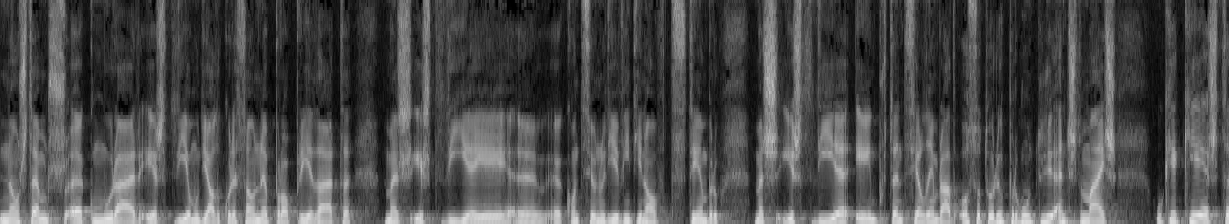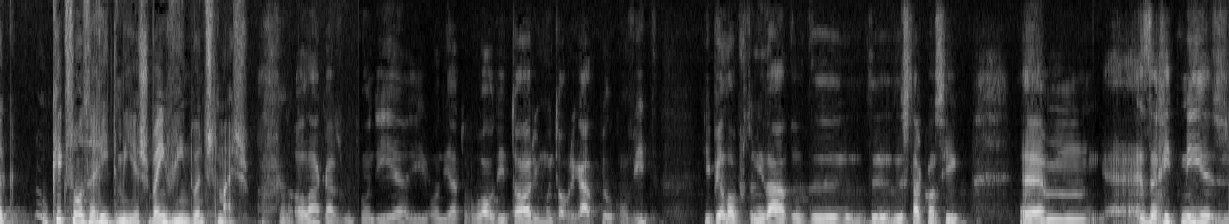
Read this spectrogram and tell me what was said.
Não estamos a comemorar este Dia Mundial do Coração na própria data, mas este dia é, aconteceu no dia 29 de setembro, mas este dia é importante ser lembrado. Ô, oh, Soutor, eu pergunto-lhe, antes de mais, o que é que é esta o que é que são as arritmias? Bem-vindo, antes de mais. Olá, Carlos, muito bom dia e bom dia a todo o auditório. Muito obrigado pelo convite e pela oportunidade de, de, de estar consigo. Um, as arritmias,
